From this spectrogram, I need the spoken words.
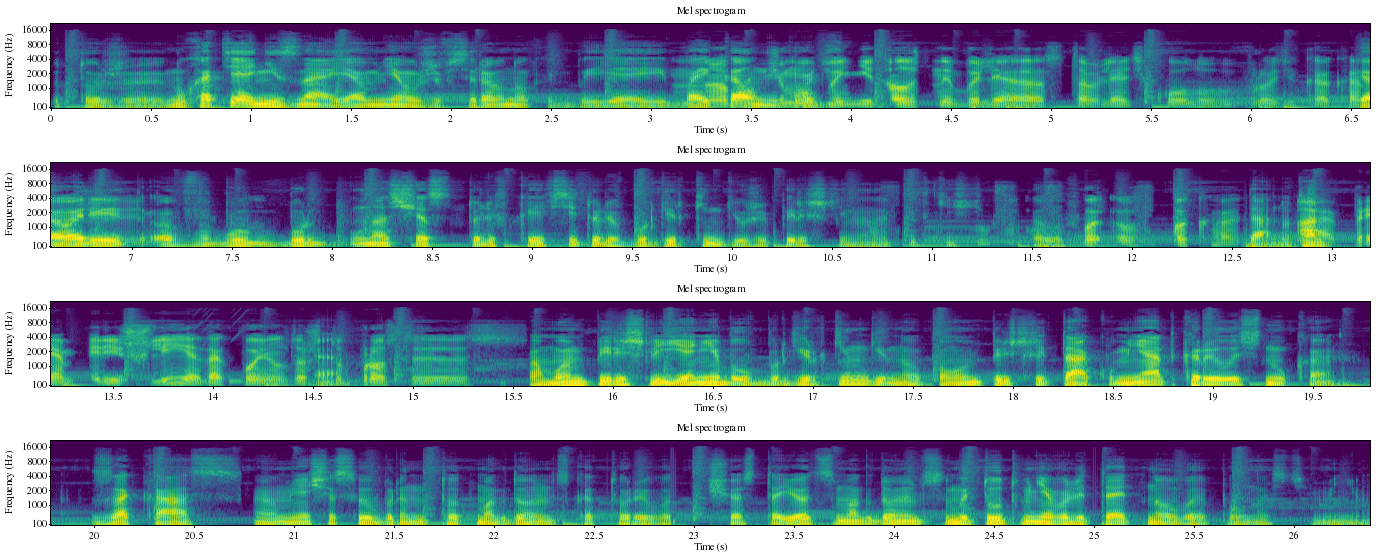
Тут тоже. Ну, хотя, не знаю, я, мне уже все равно, как бы, я и Ну, а Байкал не почему против. бы не должны были оставлять колу вроде как? она Говорит, же в бур- бур- у нас сейчас то ли в KFC, то ли в Бургер Кинге уже перешли на напитки из в, в, черноголовки. Б- в БК. Да, но там- А, прям перешли, я так понял, то, что Да. просто... с- По-моему, перешли. Я не был в Бургер Кинге, но, по-моему, перешли. Так, у меня открылось, ну-ка, заказ. А У меня сейчас выбран тот Макдональдс, который вот еще остается Макдональдсом. И тут мне вылетает новое полностью меню.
